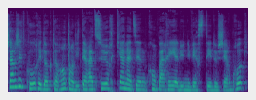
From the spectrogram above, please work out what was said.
Chargée de cours et doctorante en littérature canadienne comparée à l'Université de Sherbrooke,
